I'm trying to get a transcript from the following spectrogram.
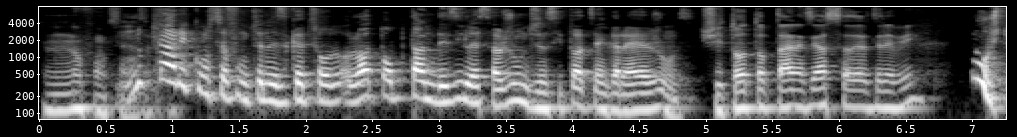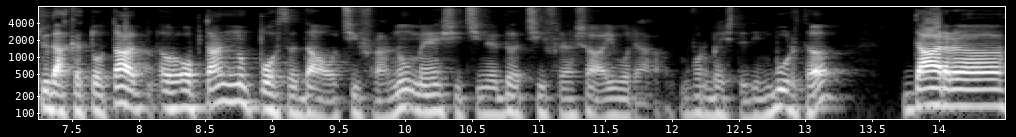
Nu funcționează. nu prea are cum să funcționeze, că ți-a luat 8 ani de zile să ajungi în situația în care ai ajuns. Și tot 8 ani îți ia să te revii? Nu știu dacă tot 8 ani nu pot să dau o cifră anume și cine dă cifre așa iurea vorbește din burtă, dar uh,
